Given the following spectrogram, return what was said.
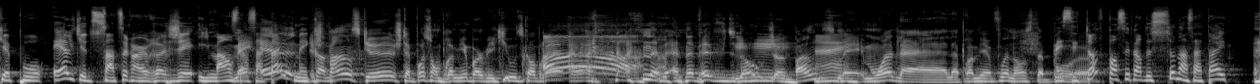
que pour elle qui a dû sentir un rejet immense dans sa elle, tête. Mais comme. je pense que j'étais pas son premier barbecue, tu comprends? Ah! Elle, en avait- elle avait vu d'autres, je pense. Ouais. Mais moi, de la, la première fois, non, c'était pas. Ben, c'est euh, tough de passer par-dessus ça dans sa tête. Quand,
